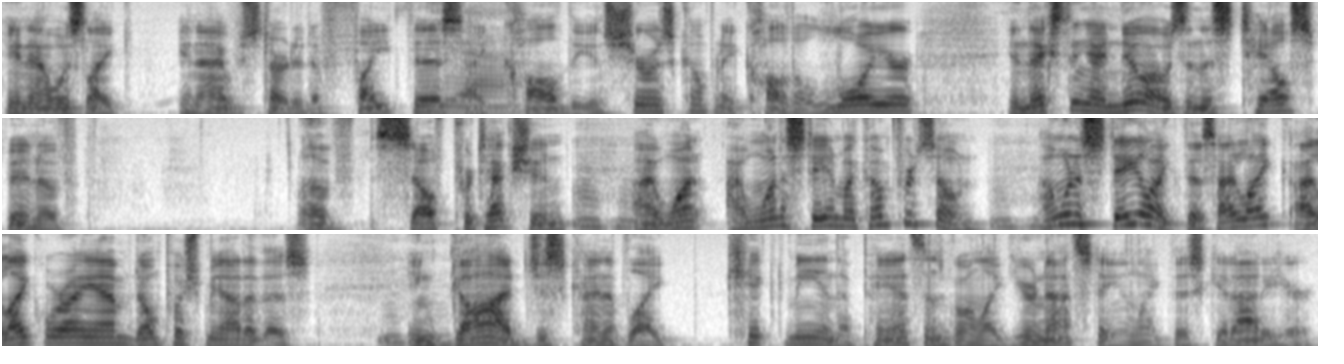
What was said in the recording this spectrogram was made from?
And I was like, and I started to fight this. I called the insurance company, I called a lawyer. And next thing I knew, I was in this tailspin of, of self protection. Mm-hmm. I want I want to stay in my comfort zone. I mm-hmm. want to stay like this. I like I like where I am. Don't push me out of this. And mm-hmm. God just kind of like kicked me in the pants and was going like, "You're not staying like this. Get out of here."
